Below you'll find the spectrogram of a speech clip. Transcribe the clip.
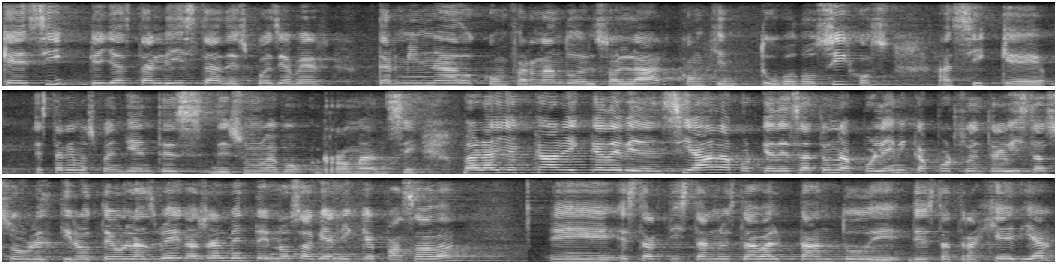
que sí, que ya está lista después de haber terminado con Fernando del Solar, con quien tuvo dos hijos. Así que estaremos pendientes de su nuevo romance. Maraya Carey queda evidenciada porque desata una polémica por su entrevista sobre el tiroteo en Las Vegas. Realmente no sabía ni qué pasaba. Eh, esta artista no estaba al tanto de, de, esta tragedia,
